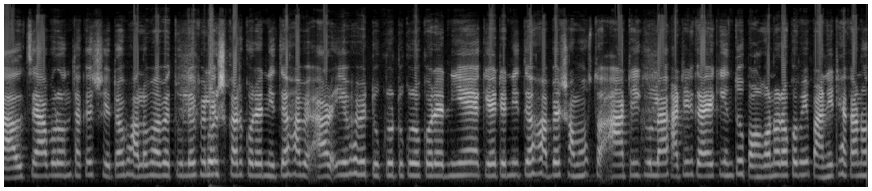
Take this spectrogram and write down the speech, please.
লালচে আবরণ থাকে সেটাও ভালোভাবে তুলে ফেলে পরিষ্কার করে নিতে হবে। আর এইভাবে টুকরো টুকরো করে নিয়ে কেটে নিতে হবে। সমস্ত আটিগুলা আটির গায়ে কিন্তু কোনো রকমই পানি ঠেকানো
